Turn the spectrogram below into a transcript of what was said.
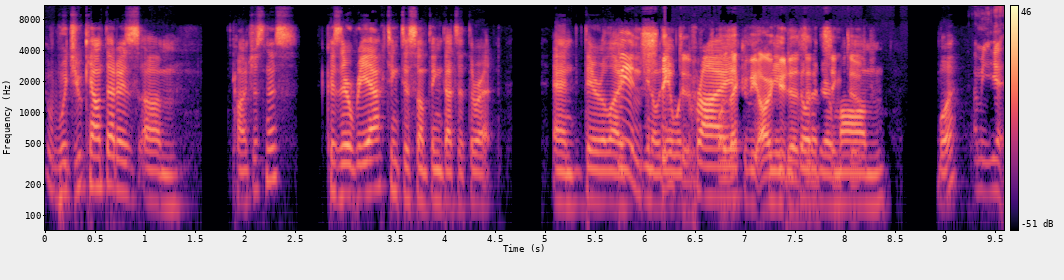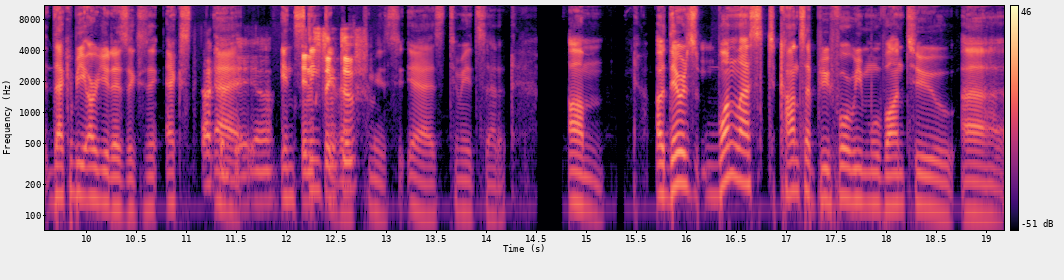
would you count that as um, consciousness? Because they're reacting to something that's a threat, and they're like, you know, they would instinctive, or cry. that could be argued maybe as go to their instinctive. mom. What? I mean, yeah, that could be argued as ex- ex- uh, be, yeah. instinctive. as Instinctive? To me, yeah, to me, it said it. Um, uh, there's one last concept before we move on to uh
